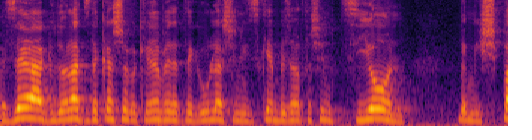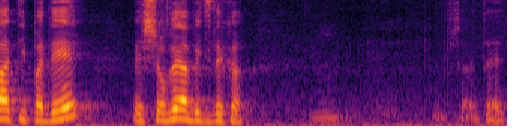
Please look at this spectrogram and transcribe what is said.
וזה הגדולה צדקה שמקרבת את הגאולה, שנזכה בעזרת השם ציון במשפט תיפדה ושובע בצדקה. אפשר לתת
